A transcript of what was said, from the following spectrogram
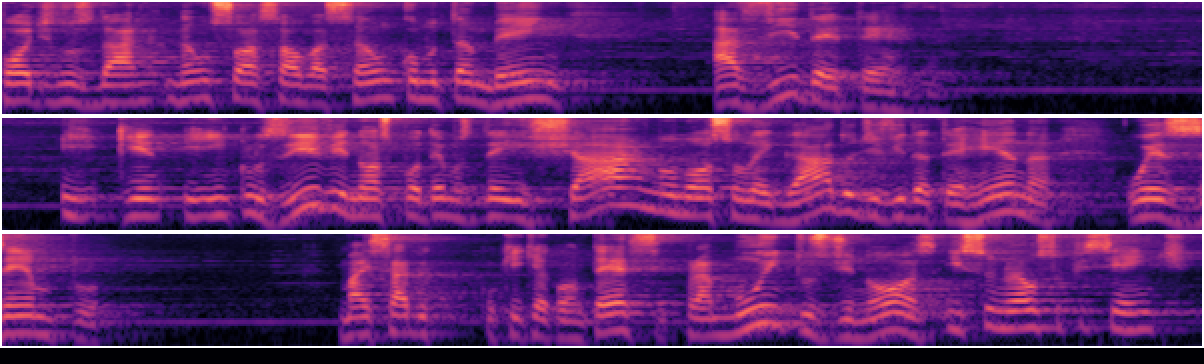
pode nos dar não só a salvação, como também a vida eterna. E que e inclusive nós podemos deixar no nosso legado de vida terrena o exemplo. Mas sabe o que, que acontece? Para muitos de nós, isso não é o suficiente.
